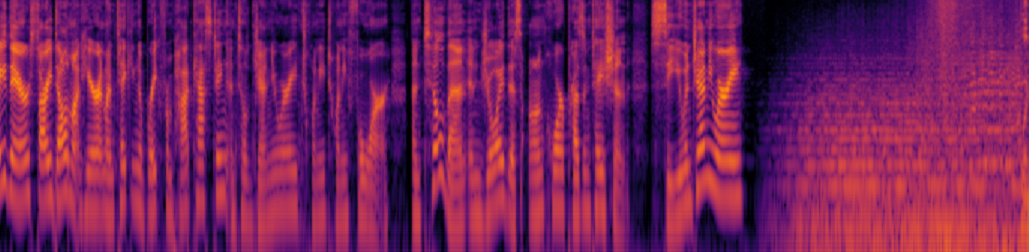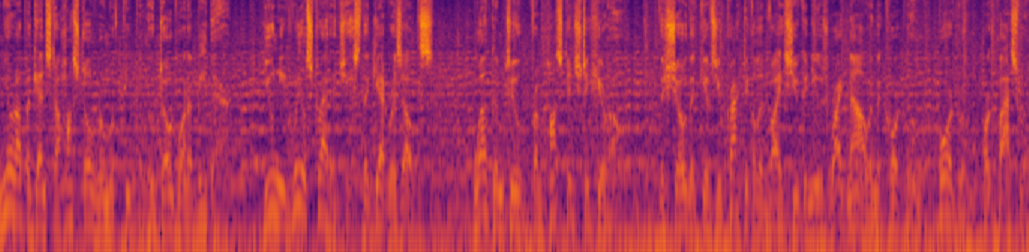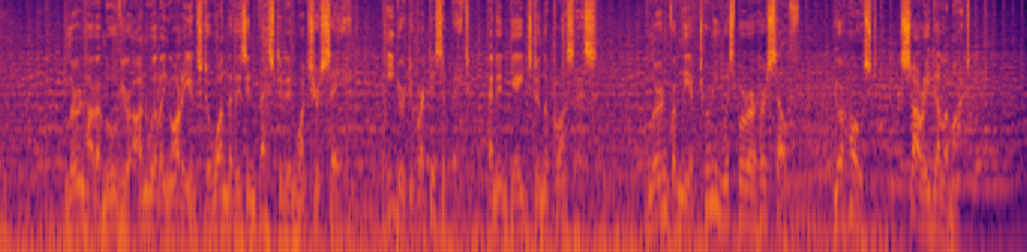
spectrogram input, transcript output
Hey there, Sari Delamotte here, and I'm taking a break from podcasting until January 2024. Until then, enjoy this encore presentation. See you in January. When you're up against a hostile room of people who don't want to be there, you need real strategies that get results. Welcome to From Hostage to Hero, the show that gives you practical advice you can use right now in the courtroom, boardroom, or classroom. Learn how to move your unwilling audience to one that is invested in what you're saying, eager to participate, and engaged in the process. Learn from the attorney whisperer herself, your host, Sari Delamotte.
